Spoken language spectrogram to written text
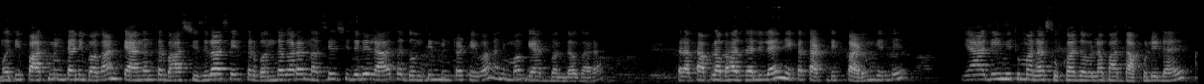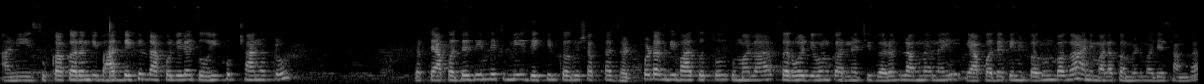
मध्ये पाच मिनिटांनी बघा आणि त्यानंतर भात शिजला असेल तर बंद करा. नसेल शिजलेला तर दोन तीन मिनटं ठेवा आणि मग गॅस बंद करा. तर आता आपला भात झालेला आहे मी एका ताटलीत काढून घेते. याआधी मी तुम्हाला सुका जवला भात दाखवलेला आहे आणि सुका करंदी भात देखील दाखवलेला आहे तोही खूप छान होतो. तर त्या पद्धतीने तुम्ही देखील करू शकता. झटपट अगदी भात होतो. तुम्हाला सर्व जेवण करण्याची गरज लागणार नाही. या पद्धतीने करून बघा आणि मला कमेंटमध्ये सांगा.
